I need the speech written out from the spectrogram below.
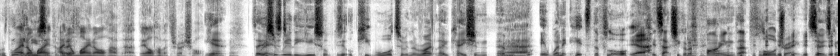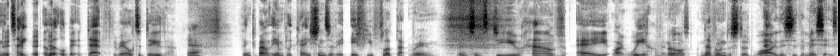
I, think I don't mind. I don't mind. All have that. They all have a threshold. Yeah, Yeah, those raised. are really useful because it'll keep water in the right location. Um, Ah. it- when it hits the floor, Yeah. it's actually going to find that floor drain. So it's going to take a little bit of depth to be able to do that. Yeah. Think about the implications of it if you flood that room. For instance, do you have a like we have in ours? I've never understood why this is the misses.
